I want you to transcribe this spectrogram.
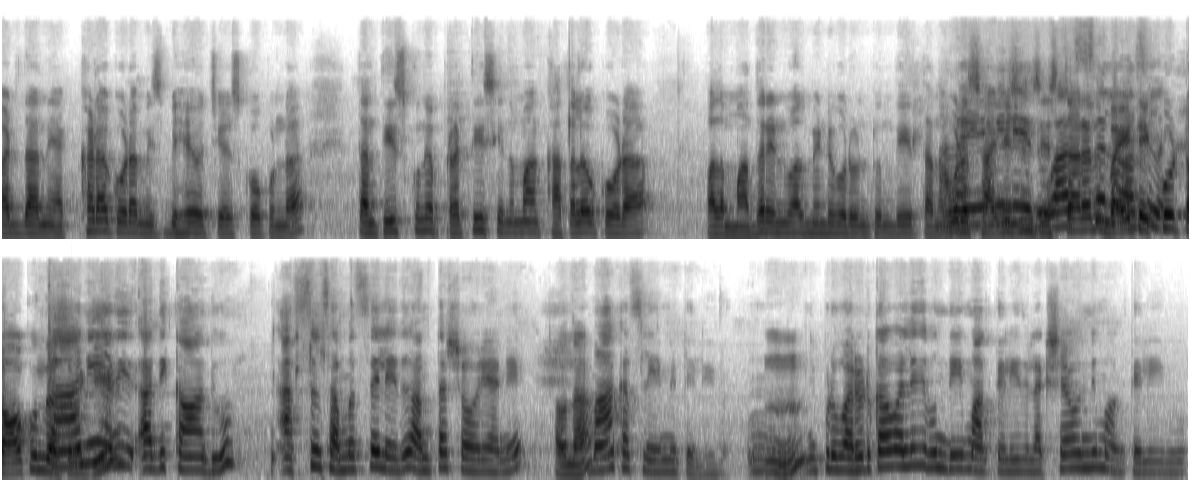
బట్ దాన్ని ఎక్కడా కూడా మిస్బిహేవ్ చేసుకోకుండా తను తీసుకునే ప్రతి సినిమా కథలో కూడా వాళ్ళ మదర్ ఇన్వాల్వ్మెంట్ కూడా ఉంటుంది. తను కూడా సజెషన్స్ ఇస్తారని బయట ఎక్కువ టాక్ ఉంది అసలు అది కాదు. అస్సలు సమస్య లేదు అంతా శౌర్యానే. అవునా? మాకు అసలు ఏమీ తెలియదు ఇప్పుడు వరుడు కావాలి ఉంది మాకు తెలియదు లక్ష్య ఉంది మాకు తెలియదు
